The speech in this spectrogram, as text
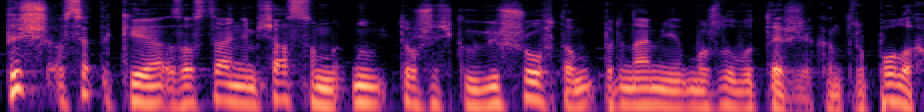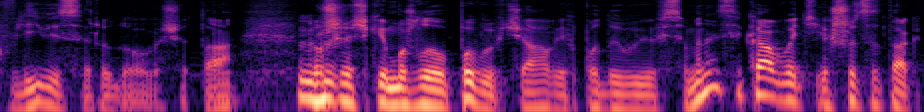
Ти ж все-таки за останнім часом ну, трошечки увійшов, там, принаймні, можливо, теж як антрополог в ліві середовище, та? трошечки, можливо, повивчав їх, подивився. Мене цікавить, якщо це так,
